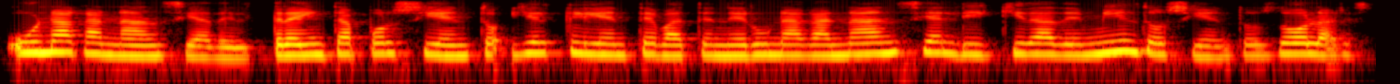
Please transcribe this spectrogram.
una ganancia del 30% y el cliente va a tener una ganancia líquida de 1.200 dólares.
